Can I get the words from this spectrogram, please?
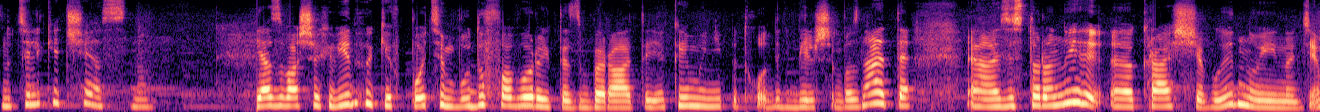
Ну тільки чесно. Я з ваших відгуків потім буду фаворити збирати, який мені підходить більше. Бо знаєте, е, зі сторони е, краще видно іноді.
